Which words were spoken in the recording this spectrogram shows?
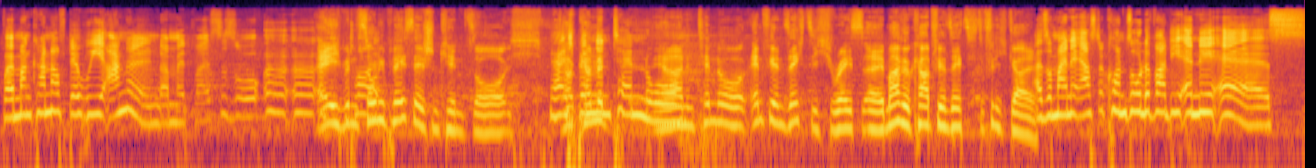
Weil man kann auf der Wii angeln damit, weißt du, so. Äh, äh, Ey, ich bin ein toll. Sony Playstation Kind, so. Ich Ja, ich bin Nintendo. Ja, Nintendo N64 Race, äh, Mario Kart 64, das finde ich geil. Also meine erste Konsole war die NES.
